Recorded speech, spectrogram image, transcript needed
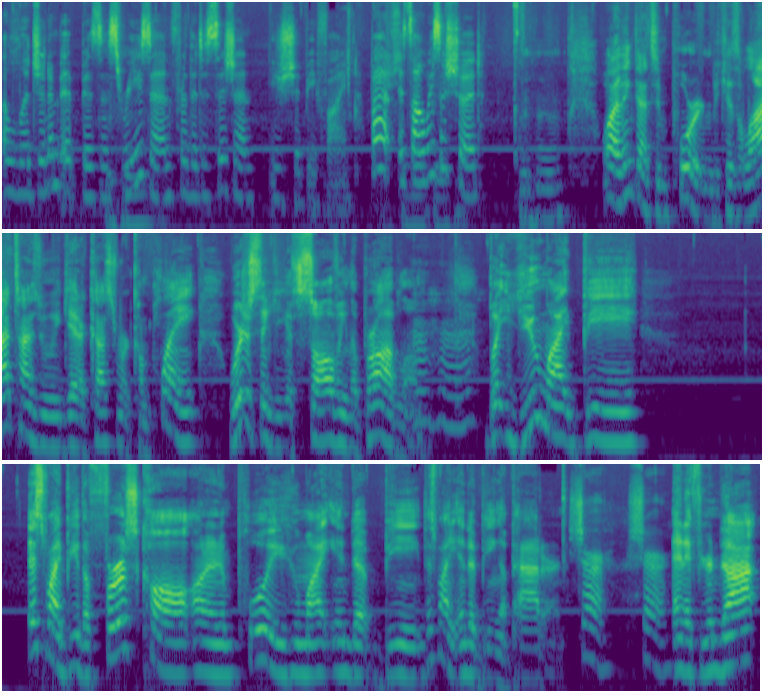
a legitimate business mm-hmm. reason for the decision, you should be fine. But it's always a should. Well, I think that's important because a lot of times when we get a customer complaint, we're just thinking of solving the problem. But you might be, this might be the first call on an employee who might end up being, this might end up being a pattern. Sure, sure. And if you're not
